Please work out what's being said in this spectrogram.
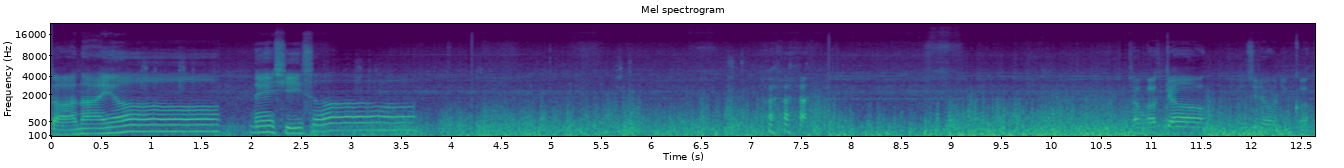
떠나요. 내 시선. 장갑 껴 눈시려우니까. 오빠가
